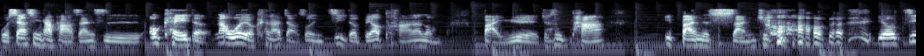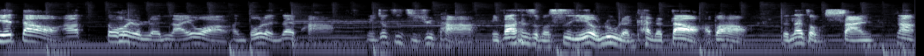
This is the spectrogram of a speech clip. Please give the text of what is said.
我相信她爬山是 OK 的。那我也有跟她讲说，你记得不要爬那种百越，就是爬一般的山就好了。有街道啊，都会有人来往，很多人在爬。你就自己去爬，你发生什么事也有路人看得到，好不好？的那种山，那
